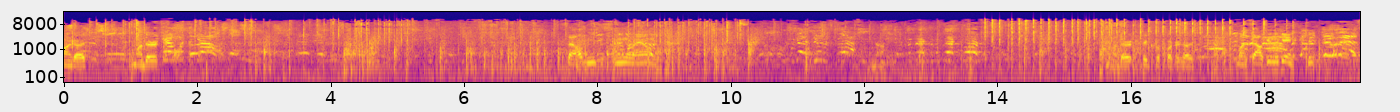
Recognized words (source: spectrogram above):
On, guys. Come on, Derek. Sal needs to swing around. We gotta do this fast. No. Come back to the back on, Derek. Take the fucker, guys. Come on, Sal, get in the game. Get... Do this.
